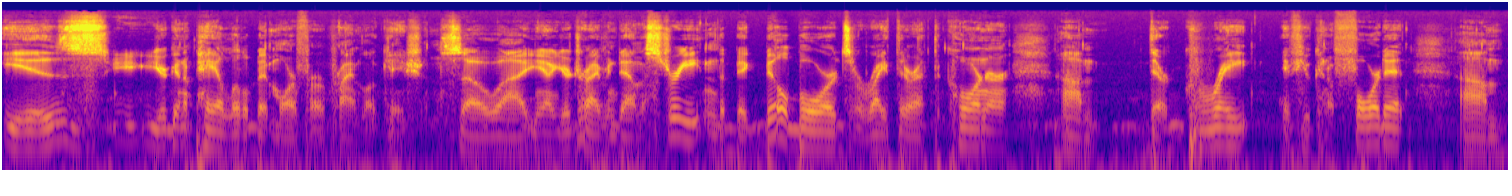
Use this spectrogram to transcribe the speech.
is you're going to pay a little bit more for a prime location. So, uh, you know, you're driving down the street and the big billboards are right there at the corner. Um, they're great if you can afford it. Um,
